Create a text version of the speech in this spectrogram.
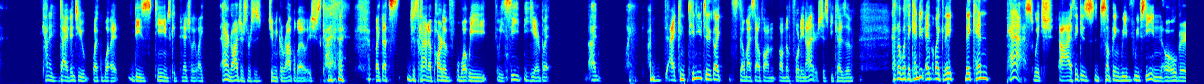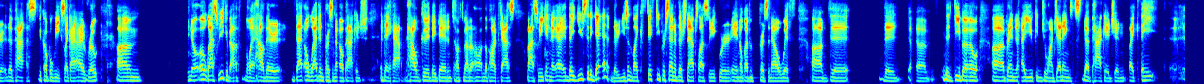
kind of dive into like what these teams could potentially like Aaron Rodgers versus Jimmy Garoppolo is just kind of like that's just kind of part of what we we see here. But I like I'm, I continue to like sell myself on on the 49ers just because of kind of what they can do and like they they can pass, which I think is something we've we've seen over the past couple weeks. Like I, I wrote um you know, oh, last week about how they're that 11 personnel package they have, how good they've been, and talked about it on the podcast last week. And uh, they used it again. They're using like 50% of their snaps last week were in 11 personnel with um, the the um, the Deebo, uh, Brandon Aiyuk, and Jauan Jennings uh, package, and like they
